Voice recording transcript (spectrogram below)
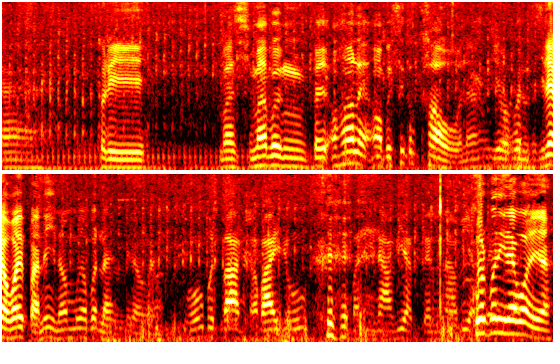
อ่าพอดีมาสิมาเบิ่งไปเอาเฮาเลยออกไปซื้อกับข้าวนะอยู่เพิ่นสิแล้วไว้ป่านนี้เนาะเมื่อเบิดแล้วพี่น้องกันโอ้เบิดบ้านสบายอยู่ บ้านนี้นาเวียกเป็นนาเวียกคุดมื้อนี้ได้บ่เนี่ย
